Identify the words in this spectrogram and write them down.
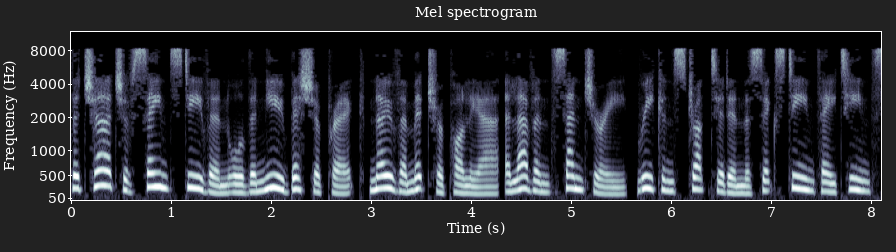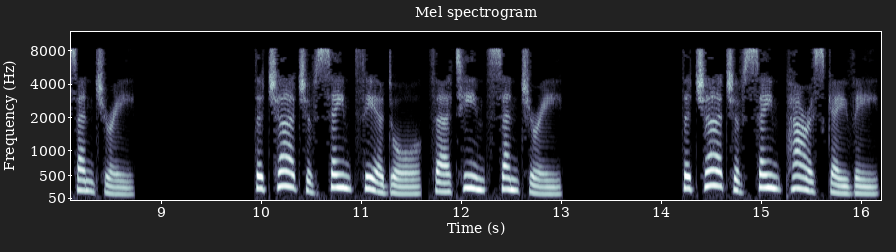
The Church of Saint Stephen or the New Bishopric Nova Mitropolia 11th century reconstructed in the 16th-18th century. The Church of Saint Theodore 13th century. The Church of Saint Paraskevi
